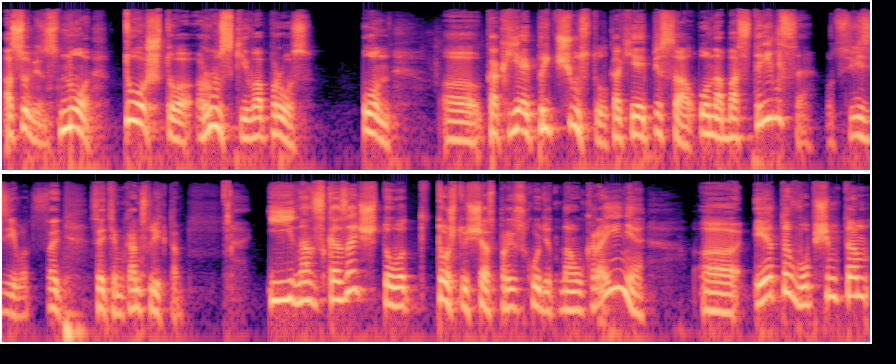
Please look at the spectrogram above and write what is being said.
особенность. Но то, что русский вопрос, он, э, как я и предчувствовал, как я и писал, он обострился вот в связи вот с, с этим конфликтом. И надо сказать, что вот то, что сейчас происходит на Украине, э, это, в общем-то,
